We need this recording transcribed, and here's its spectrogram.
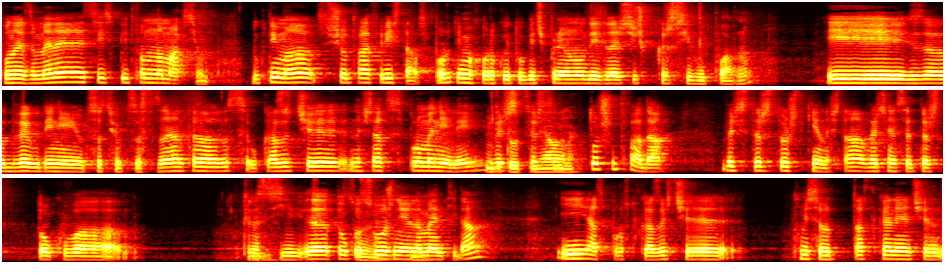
поне за мен се изпитвам на максимум. Докато има, защото това е фристайл спорт, има хора, които обичат примерно да изглежда всичко красиво, плавно. И за две години отсъствие от състезанията се оказа, че нещата са променили. Вече се търси, точно това, да. Вече се търсят точно такива неща, вече не се търсят толкова красиви, е, толкова сложни, сложни елементи, да. И аз просто казах, че мисля, аз така или иначе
